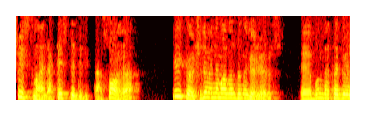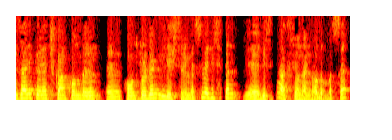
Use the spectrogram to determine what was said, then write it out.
suistimaller tespit edildikten sonra büyük ölçüde önlem alındığını görüyoruz. E, bunda tabii özellikle öne çıkan konuların e, kontrollerin iyileştirilmesi ve disiplin, e, disiplin aksiyonlarının alınması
